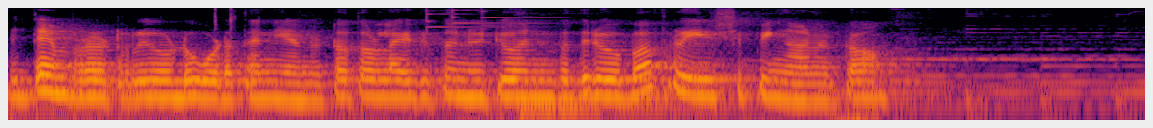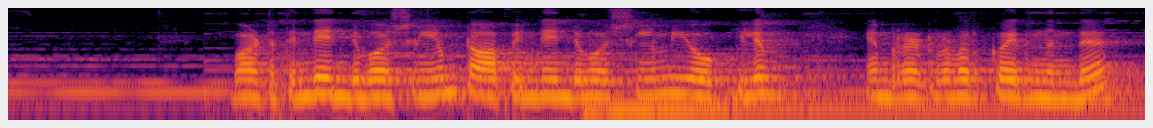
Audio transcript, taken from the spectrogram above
വിത്ത് എംബ്രോയിഡറിയോട് കൂടെ തന്നെയാണ് കേട്ടോ. തൊള്ളായിരത്തി തൊണ്ണൂറ്റി ഒൻപത് രൂപ ഫ്രീ ഷിപ്പിംഗ് ആണ് കേട്ടോ. ബോട്ടത്തിന്റെ എൻഡ് പോർഷനിലും ടോപ്പിന്റെ എൻഡ് പോർഷനിലും യോക്കിലും എംബ്രോയിഡറി വർക്ക് വരുന്നുണ്ട്.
